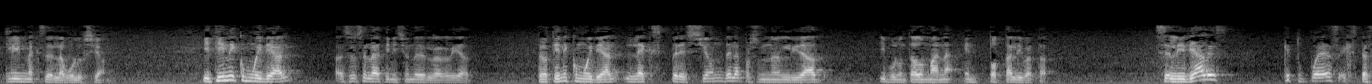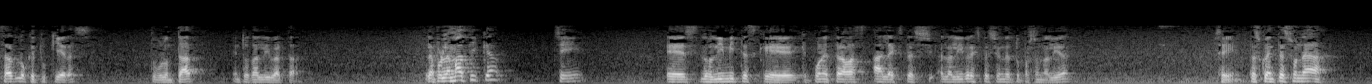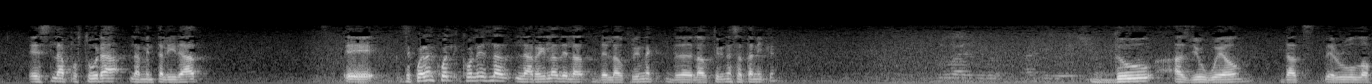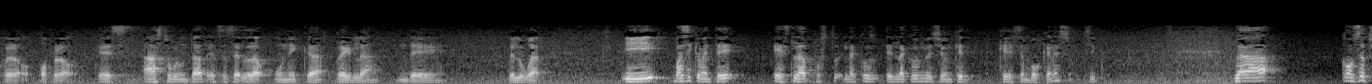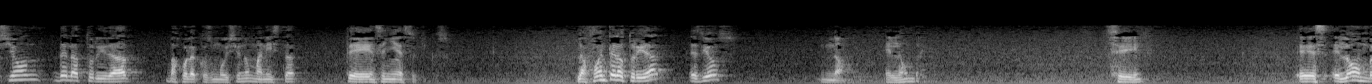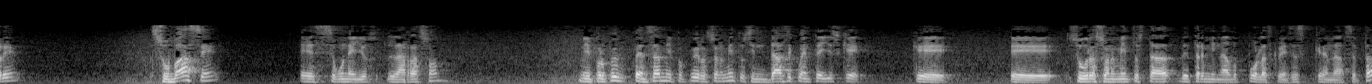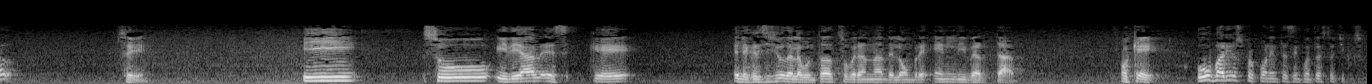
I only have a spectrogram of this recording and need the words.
clímax de la evolución. Y tiene como ideal, esa es la definición de la realidad, pero tiene como ideal la expresión de la personalidad y voluntad humana en total libertad. el ideal es que tú puedas expresar lo que tú quieras, tu voluntad, en total libertad. La problemática, sí, es los límites que, pone trabas a la, a la libre expresión de tu personalidad. Sí, te das cuenta, es una es la postura, la mentalidad. Eh, ¿Se acuerdan cuál, es la, regla de la, de, la doctrina, de la doctrina satánica? Do as you will, that's the rule of it, all. Es haz tu voluntad, esa es la única regla de, del lugar. Y básicamente es la, la, es la cosmovisión que, desemboca en eso. La concepción de la autoridad bajo la cosmovisión humanista, te enseñé esto, chicos. ¿La fuente de la autoridad es Dios? No, el hombre. Sí. Es el hombre, su base es, según ellos, la razón. Mi propio pensar, mi propio razonamiento, sin darse cuenta ellos que, que eh, su razonamiento está determinado por las creencias que han aceptado. Sí. Y su ideal es que el ejercicio de la voluntad soberana del hombre en libertad. Ok, hubo varios proponentes en cuanto a esto, chicos.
